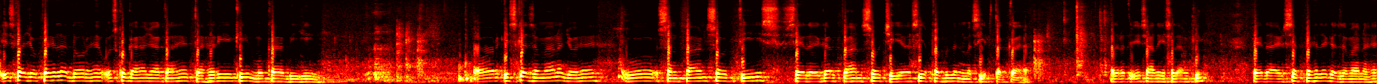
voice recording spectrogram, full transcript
اس کا جو پہلا دور ہے اس کو کہا جاتا ہے تحریکی مقابین اس کا زمانہ جو ہے وہ سن پانچ سو تیس سے لے کر پانچ سو چھیاسی قبل المسیح تک کا ہے۔ حضرت عیسیٰ علیہ السلام کی پیدائش سے پہلے کا زمانہ ہے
